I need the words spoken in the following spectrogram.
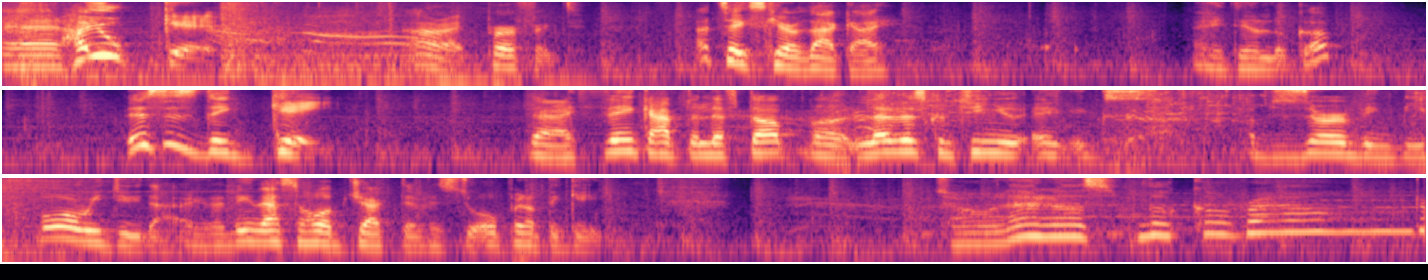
And Hayuke. Alright, perfect. That takes care of that guy. Anything to look up? This is the gate that I think I have to lift up, but let us continue observing before we do that. I think that's the whole objective, is to open up the gate. So let us look around.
